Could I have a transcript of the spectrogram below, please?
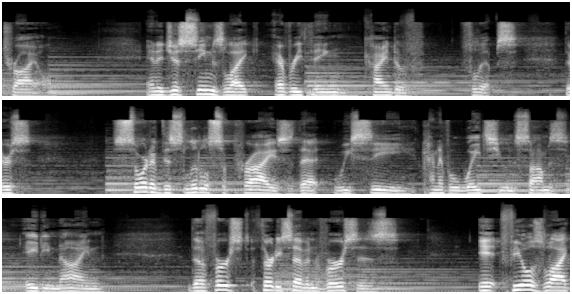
trial. And it just seems like everything kind of flips. There's sort of this little surprise that we see kind of awaits you in Psalms 89. The first 37 verses, it feels like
